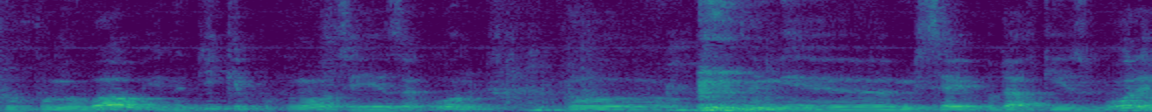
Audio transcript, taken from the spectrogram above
пропонував і не тільки пропонував, це є закон про місцеві податки і збори.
